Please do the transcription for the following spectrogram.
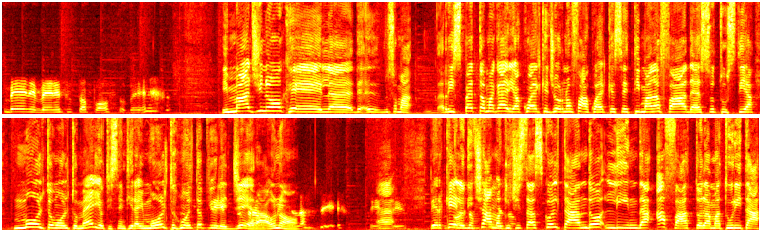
bene, bene, tutto a posto, bene. Immagino che il- de- insomma, rispetto magari a qualche giorno fa, qualche settimana fa, adesso tu stia molto molto meglio, ti sentirai molto molto più Sì, leggera, o no? Sì, sì, Eh, sì. Perché lo diciamo a chi ci sta ascoltando, Linda ha fatto la maturità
